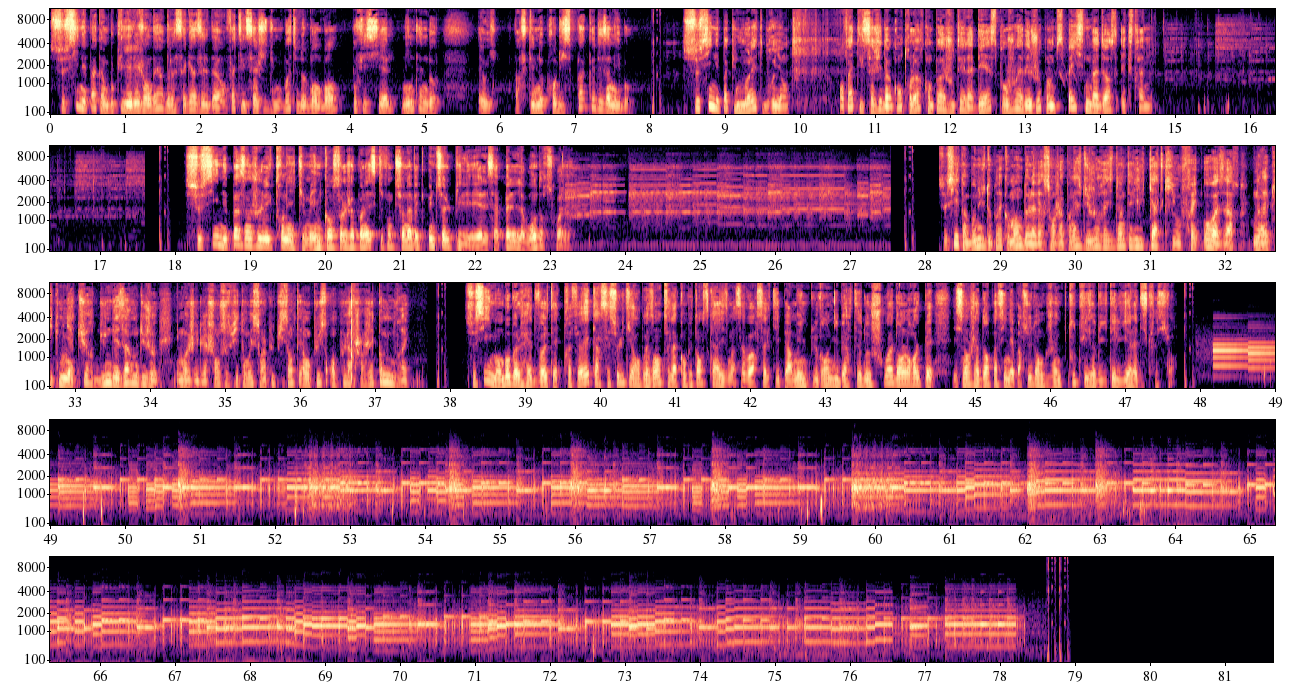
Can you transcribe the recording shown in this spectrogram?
Ceci n'est pas qu'un bouclier légendaire de la saga Zelda, en fait il s'agit d'une boîte de bonbons officielle Nintendo. Et oui, parce qu'ils ne produisent pas que des amiibo. Ceci n'est pas qu'une molette bruyante. En fait il s'agit d'un contrôleur qu'on peut ajouter à la DS pour jouer à des jeux comme Space Invaders Extreme. Ceci n'est pas un jeu électronique, mais une console japonaise qui fonctionne avec une seule pile, et elle s'appelle la WonderSwan. Ceci est un bonus de précommande de la version japonaise du jeu Resident Evil 4 qui offrait au hasard une réplique miniature d'une des armes du jeu. Et moi j'ai eu de la chance, je suis tombé sur la plus puissante et en plus on peut la recharger comme une vraie. Ceci est mon Bobblehead Voltec préféré car c'est celui qui représente la compétence charisme, à savoir celle qui permet une plus grande liberté de choix dans le roleplay. Et sinon j'adore passer inaperçu donc j'aime toutes les habilités liées à la discrétion.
